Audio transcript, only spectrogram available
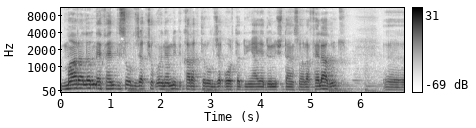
mağaraların efendisi olacak çok önemli bir karakter olacak orta dünyaya dönüşten sonra Felagund e,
